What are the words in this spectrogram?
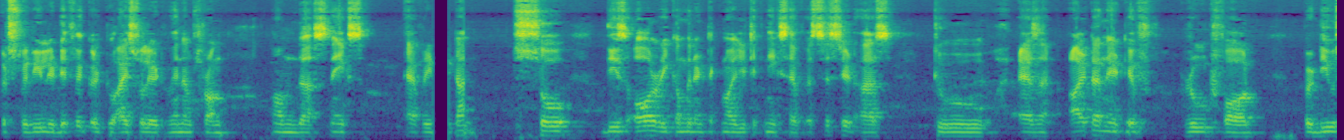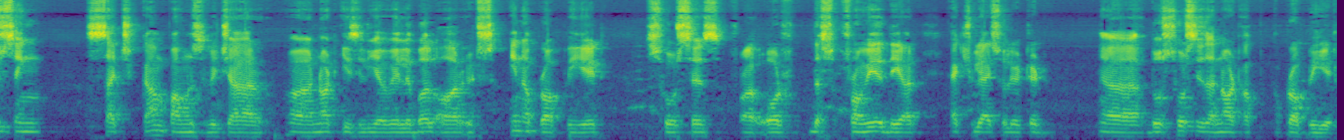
it's really difficult to isolate venoms from, from the snakes every time. So these all recombinant technology techniques have assisted us to as an alternative route for producing such compounds which are uh, not easily available or it's inappropriate sources for, or the, from where they are actually isolated uh, those sources are not appropriate.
